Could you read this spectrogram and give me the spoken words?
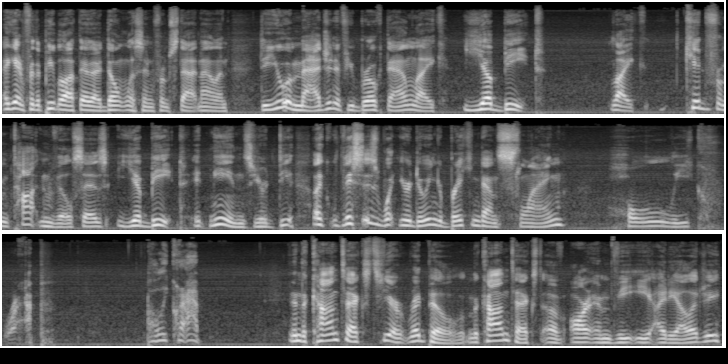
Again, for the people out there that don't listen from Staten Island, do you imagine if you broke down like "ya beat," like kid from Tottenville says "ya beat"? It means you're de- like this is what you're doing. You're breaking down slang. Holy crap! Holy crap! In the context here, red pill. In the context of RMVE ideology,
